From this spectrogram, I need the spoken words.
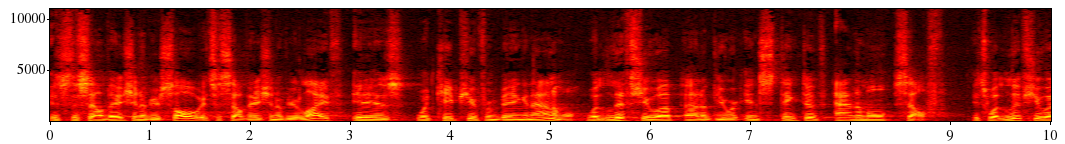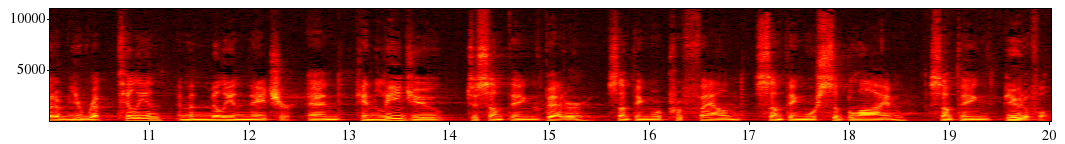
It's the salvation of your soul, it's the salvation of your life. It is what keeps you from being an animal, what lifts you up out of your instinctive animal self. It's what lifts you out of your reptilian and mammalian nature and can lead you to something better, something more profound, something more sublime, something beautiful.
